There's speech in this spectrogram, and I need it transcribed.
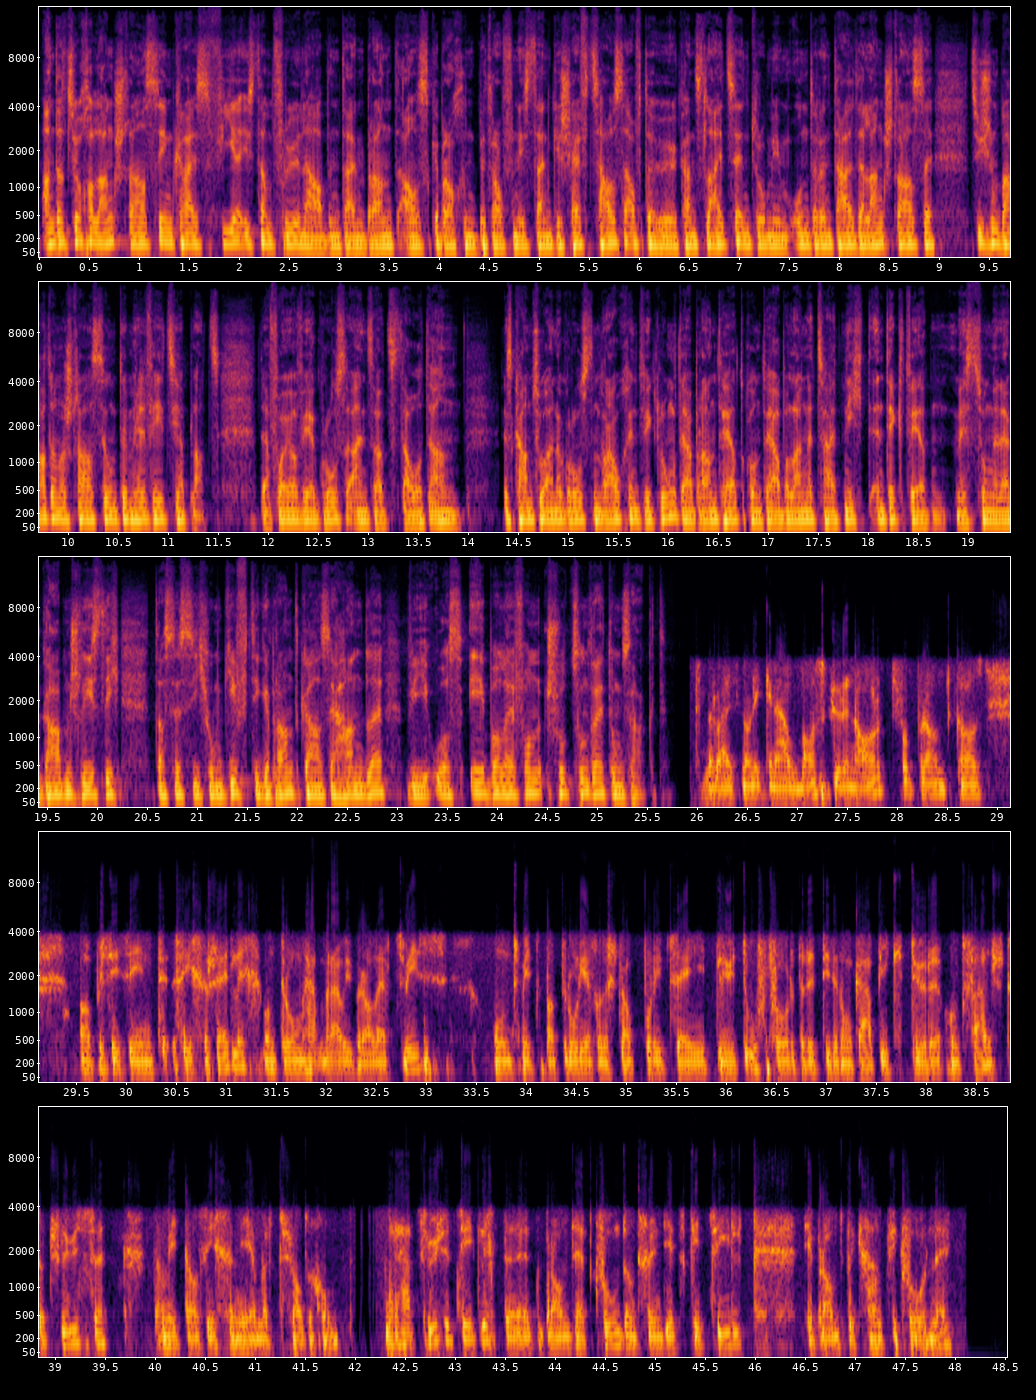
An der Zürcher Langstraße im Kreis 4 ist am frühen Abend ein Brand ausgebrochen. Betroffen ist ein Geschäftshaus auf der Höhe Kanzleizentrum im unteren Teil der Langstraße zwischen Badener Straße und dem Helvetiaplatz. Der Feuerwehr-Großeinsatz dauert an. Es kam zu einer großen Rauchentwicklung. Der Brandherd konnte aber lange Zeit nicht entdeckt werden. Messungen ergaben schließlich, dass es sich um giftige Brandgase handle, wie Urs Eberle von Schutz und Rettung sagt. Man weiß noch nicht genau, was für eine Art von Brandgas, aber sie sind sicher schädlich und darum hat man auch überall Swiss und mit Patrouillen von der Stadtpolizei die Leute aufgefordert, in der Umgebung Türen und Fenster zu schliessen, damit da sicher niemand zu Schaden kommt. Man hat zwischenzeitlich den Brandherd gefunden und können jetzt gezielt die Brandbekämpfung vornehmen.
